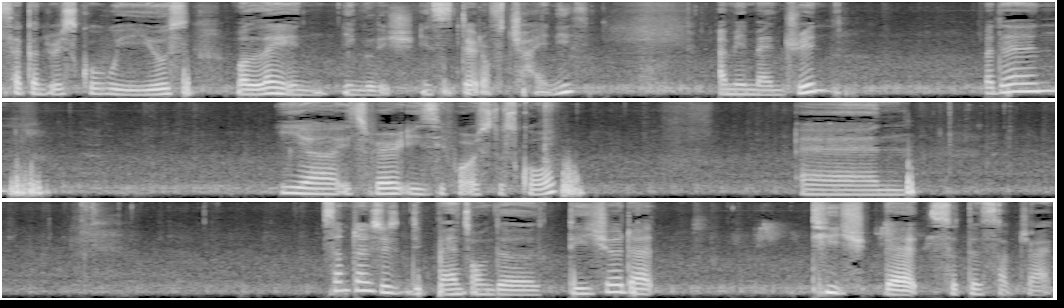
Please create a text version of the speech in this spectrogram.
secondary school we use Malay and English instead of Chinese. I mean Mandarin. But then yeah it's very easy for us to score. And sometimes it depends on the teacher that teach that certain subject.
